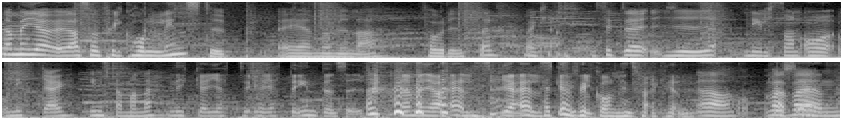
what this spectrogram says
Nej, men jag, alltså Phil Collins typ är en av mina favoriter, verkligen. Det sitter J. Nilsson och, och nickar instämmande. Nickar jätte, jätteintensivt. Nej men jag älskar, jag älskar Phil Collins verkligen. Ja. Va, Plus va, en.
